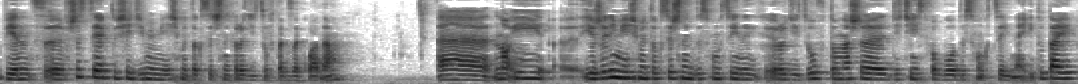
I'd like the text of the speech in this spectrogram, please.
Więc y, wszyscy, jak tu siedzimy, mieliśmy toksycznych rodziców, tak zakładam. E, no i y, jeżeli mieliśmy toksycznych, dysfunkcyjnych rodziców, to nasze dzieciństwo było dysfunkcyjne. I tutaj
